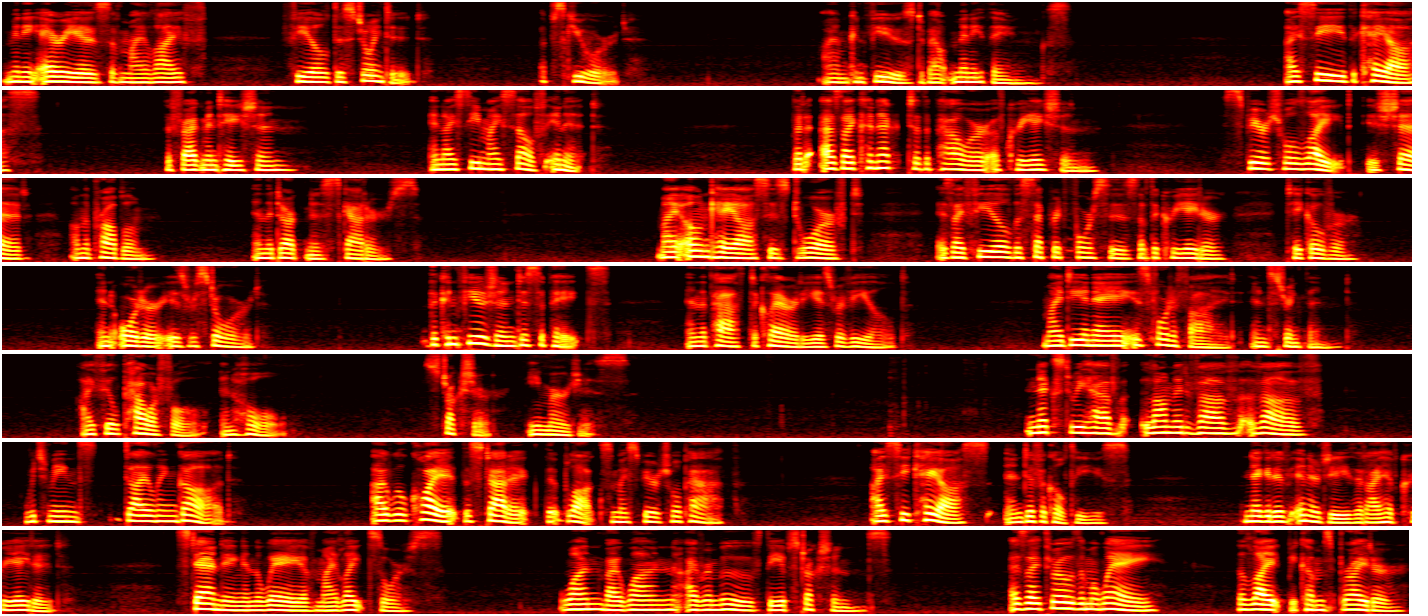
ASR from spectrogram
Many areas of my life feel disjointed, obscured. I am confused about many things. I see the chaos, the fragmentation, and I see myself in it. But as I connect to the power of creation, spiritual light is shed on the problem and the darkness scatters. My own chaos is dwarfed as I feel the separate forces of the Creator take over and order is restored. The confusion dissipates and the path to clarity is revealed. My DNA is fortified and strengthened. I feel powerful and whole. Structure emerges. Next, we have Lamed Vav Vav, which means dialing God. I will quiet the static that blocks my spiritual path. I see chaos and difficulties, negative energy that I have created, standing in the way of my light source. One by one, I remove the obstructions. As I throw them away, the light becomes brighter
